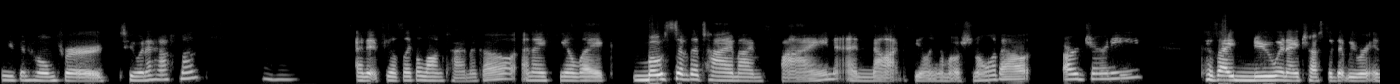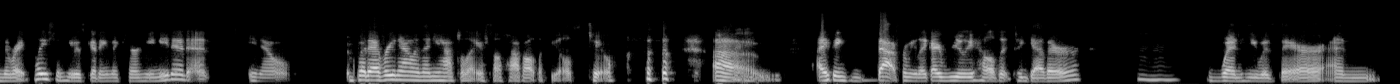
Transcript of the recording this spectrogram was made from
We've been home for two and a half months. Mm-hmm and it feels like a long time ago. And I feel like most of the time I'm fine and not feeling emotional about our journey because I knew and I trusted that we were in the right place and he was getting the care he needed. And, you know, but every now and then you have to let yourself have all the feels too. um, right. I think that for me, like I really held it together mm-hmm. when he was there and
